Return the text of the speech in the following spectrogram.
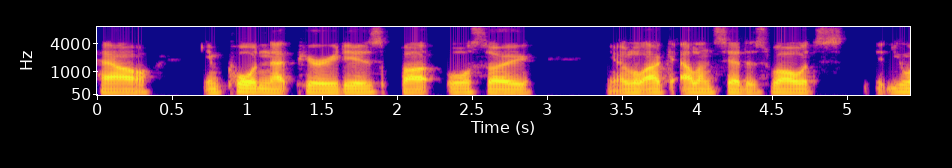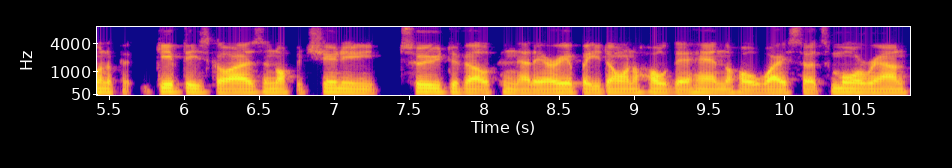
how important that period is, but also you know, like Alan said as well, it's you want to give these guys an opportunity to develop in that area, but you don't want to hold their hand the whole way. So it's more around,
